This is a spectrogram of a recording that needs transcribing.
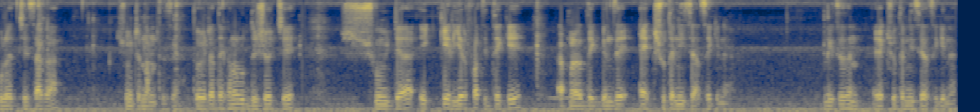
ঘুরাচ্ছি চাকা সুইটা নামতেছে। তো এটা দেখানোর উদ্দেশ্য হচ্ছে সুইটা এই কেরিয়ার ফাতি থেকে আপনারা দেখবেন যে একশোটা নিচে আছে কিনা। দেখতেছেন? একশোটা নিচে আছে কিনা।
